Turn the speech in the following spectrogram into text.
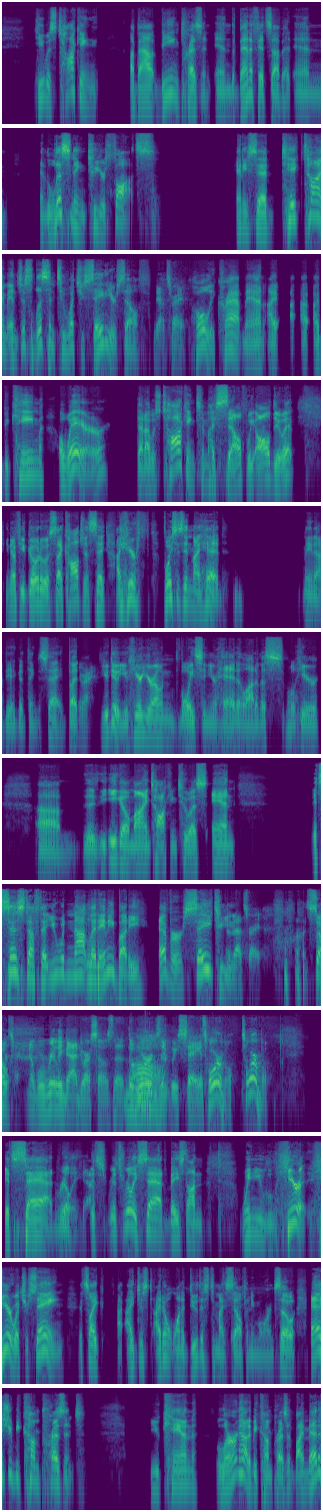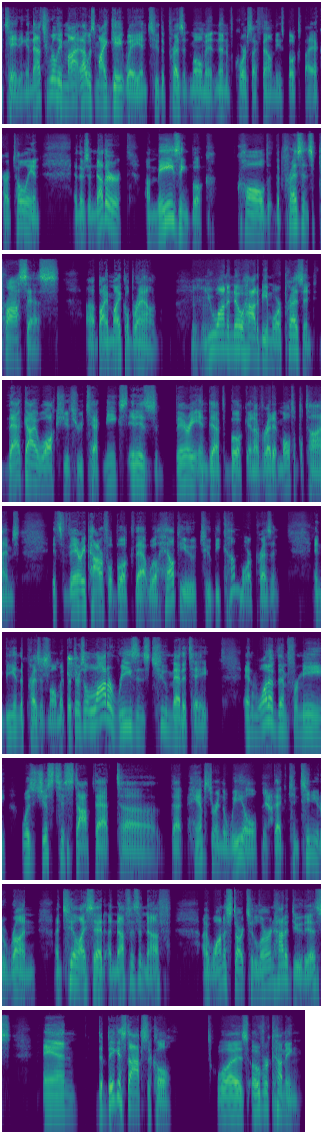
he was talking about being present and the benefits of it and and listening to your thoughts. And he said, take time and just listen to what you say to yourself. That's right. holy crap man. I, I i became aware that i was talking to myself. We all do it. You know if you go to a psychologist and say i hear th- voices in my head may not be a good thing to say but Right. you do. You hear your own voice in your head. A lot of us will hear um, the, the ego mind talking to us and it says stuff that you would not let anybody ever say to oh, you That's right. so That's right. No, we're really bad to ourselves. The the oh. words Oh. that we say. It's horrible. It's horrible. it's sad really Yeah. it's it's really sad based on when you hear it hear what you're saying it's like I, I just i don't want to do this to myself anymore and so as you become present you can learn how to become present by meditating and that's really my that was my gateway into the present moment and then of course i found these books by eckhart tolle and, and there's another amazing book called the presence process uh, by michael brown Mhm. you want to know how to be more present that guy walks you through techniques it is a very in-depth book and i've read it multiple times it's a very powerful book that will help you to become more present and be in the present moment but there's a lot of reasons to meditate and one of them for me was just to stop that uh, that hamster in the wheel Yeah. that continue to run until i said enough is enough i want to start to learn how to do this and the biggest obstacle was overcoming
